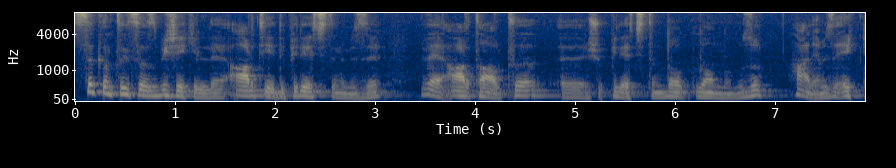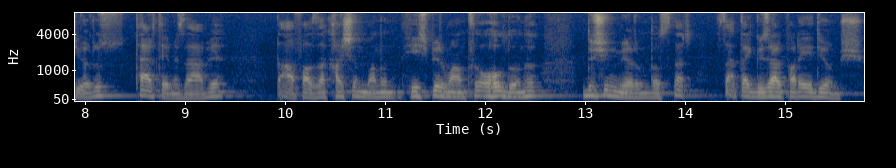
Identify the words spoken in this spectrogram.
sıkıntısız bir şekilde artı 7 preçtinimizi ve artı 6 e, şu preçtin donluğumuzu hanemize ekliyoruz. Tertemiz abi. Daha fazla kaşınmanın hiçbir mantığı olduğunu düşünmüyorum dostlar. Zaten güzel para ediyormuş.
